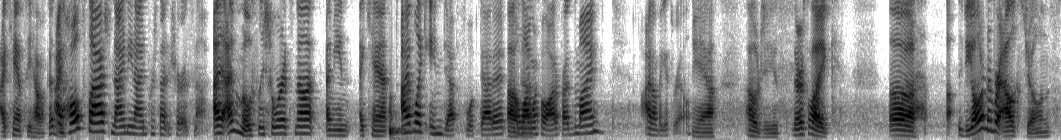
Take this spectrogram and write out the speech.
I can't see how it could be. I hope slash ninety nine percent sure it's not. I, I'm mostly sure it's not. I mean, I can't. I've like in depth looked at it Oh, along God. with a lot of friends of mine. I don't think it's real. Yeah. Oh jeez. There's like, uh, uh, do y'all remember Alex Jones?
